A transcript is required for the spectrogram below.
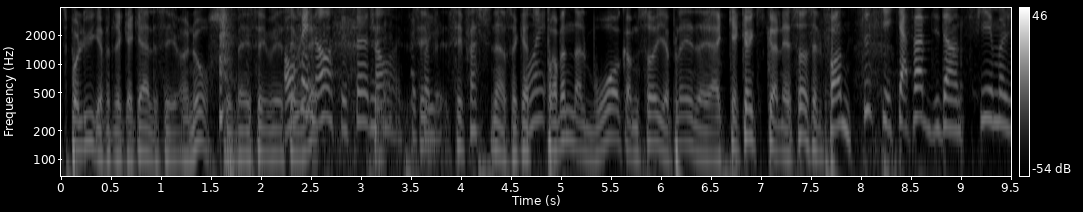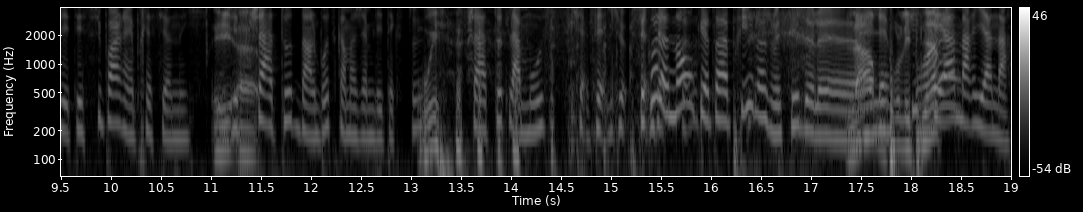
c'est pas lui qui a fait le caca, là, c'est un ours. Ben, c'est c'est Oh, vrai. oui, non, c'est ça, non, c'est fascinant, ça. Quand tu te promènes dans le bois comme ça, il y a plein de. Quelqu'un qui connaît ça, c'est le fun. Tout ce qui est capable d'identifier, moi, j'ai été super impressionnée. Et, J'ai euh, touché à tout dans le bois, tu sais comment j'aime les textures. Oui. J'ai touché à toute la mousse qu'il y avait là. C'est quoi le nom que tu as appris? Là? Je vais essayer de le. L'arbre Le pour? Picea mariana.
